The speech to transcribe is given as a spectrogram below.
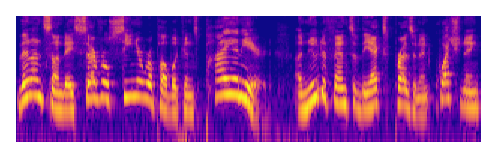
Then on Sunday, several senior Republicans pioneered a new defense of the ex president, questioning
